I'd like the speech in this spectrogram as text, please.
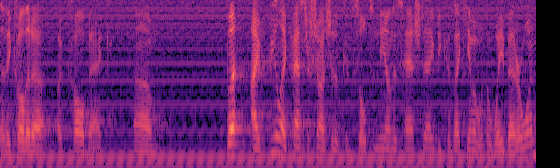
Uh, they call it a, a callback. Um, but I feel like Pastor Sean should have consulted me on this hashtag because I came up with a way better one.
